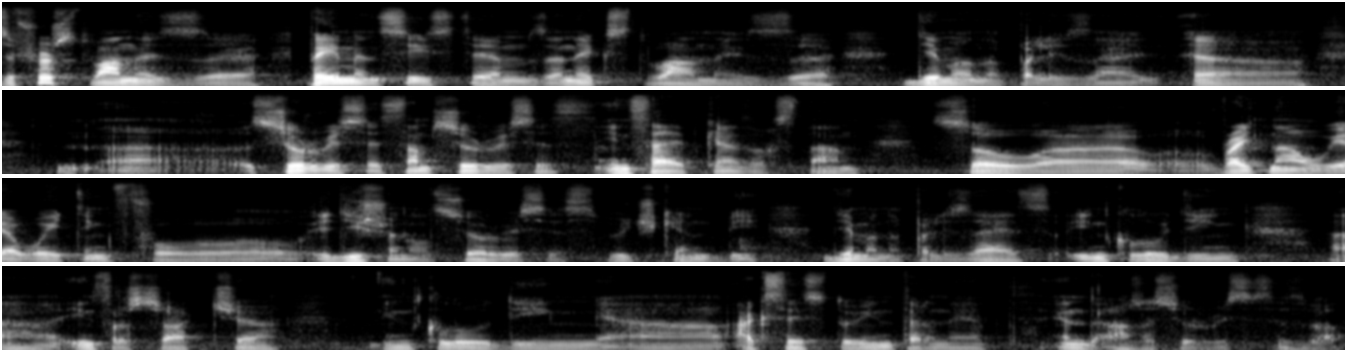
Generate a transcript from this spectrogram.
the first one is uh, payment system. The next one is uh, demonopolization uh, services, some services inside Kazakhstan. So uh, right now we are waiting for additional services which can be demonopolized, including uh, infrastructure, including uh, access to internet and other services as well.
